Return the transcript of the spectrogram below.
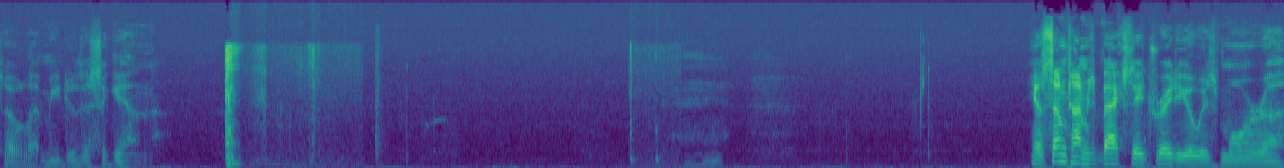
So let me do this again. Yeah, sometimes backstage radio is more uh,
